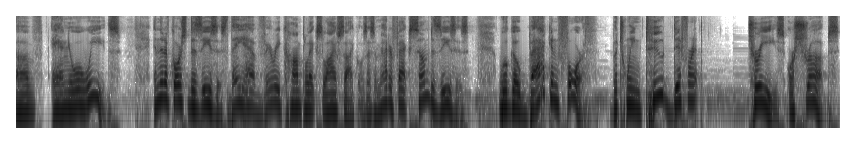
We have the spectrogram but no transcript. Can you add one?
of annual weeds. And then, of course, diseases. They have very complex life cycles. As a matter of fact, some diseases will go back and forth between two different trees or shrubs.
